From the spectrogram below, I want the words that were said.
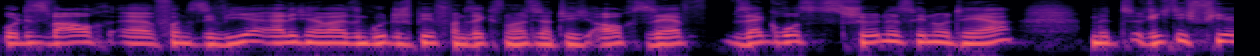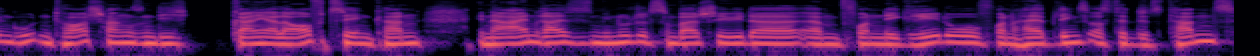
Und es war auch äh, von Sevilla ehrlicherweise ein gutes Spiel, von 96 natürlich auch. Sehr, sehr großes, schönes Hin und Her mit richtig vielen guten Torchancen, die ich gar nicht alle aufzählen kann. In der 31. Minute zum Beispiel wieder ähm, von Negredo von halb links aus der Distanz,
